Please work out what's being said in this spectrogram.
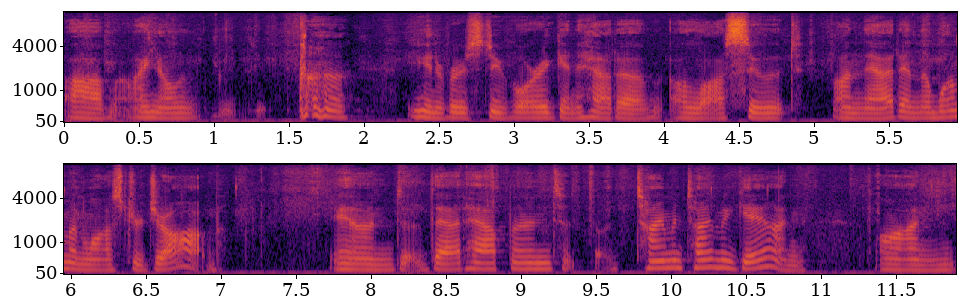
Um, I know University of Oregon had a, a, lawsuit on that, and the woman lost her job. And that happened time and time again on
